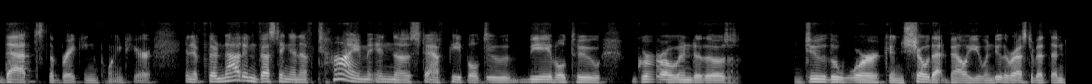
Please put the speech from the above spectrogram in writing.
that's the breaking point here. And if they're not investing enough time in those staff people to be able to grow into those do the work and show that value and do the rest of it, then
